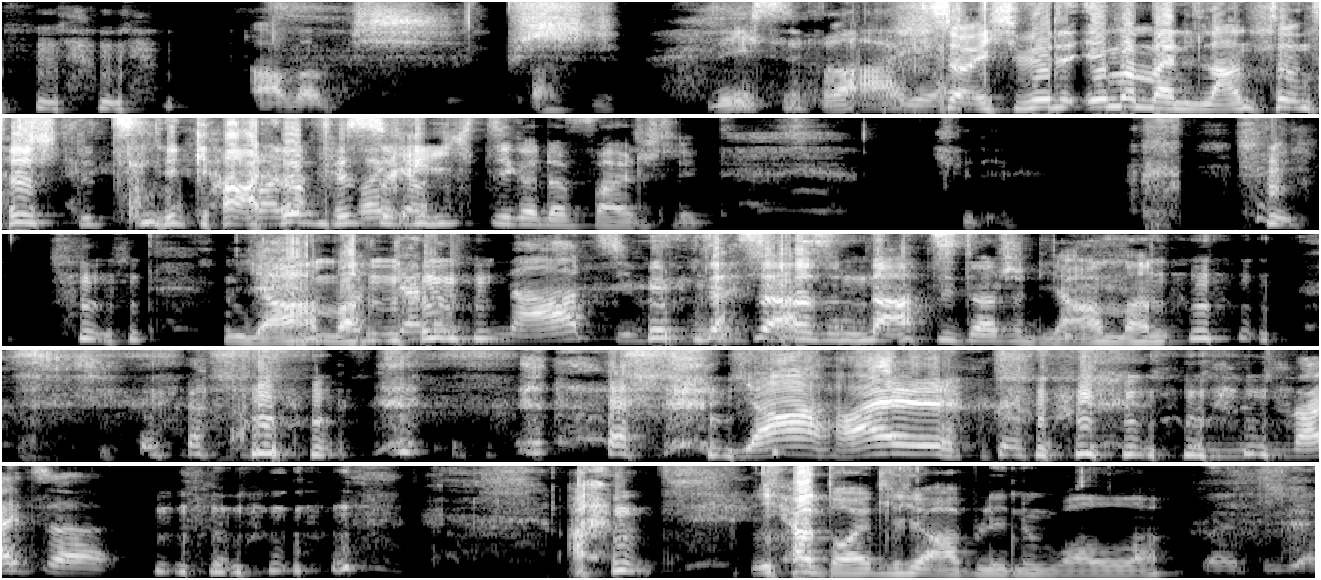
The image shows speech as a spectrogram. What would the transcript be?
Aber psch, Psch. nächste Frage. so, ich würde immer mein Land unterstützen, egal ob es richtig oder falsch liegt. Ich würde Ja, Mann. Nazi. Das ist also Nazi-Deutschland. Ja, Mann. ja, hi. Weiter. ja, deutliche Ablehnung, Wallah. Leute, ja,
